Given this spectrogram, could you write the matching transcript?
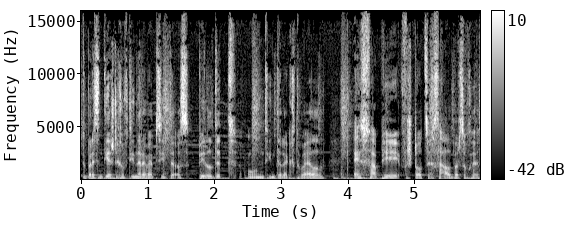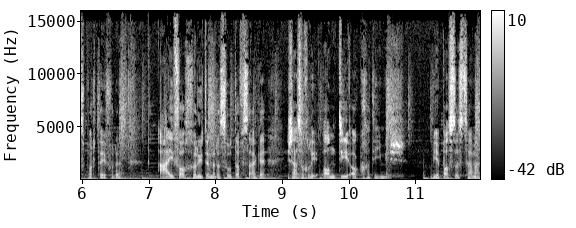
Du präsentierst dich auf deiner Webseite als bildet und intellektuell. Die SVP versteht sich selber so ein als Partei von den einfachen Leuten, wenn man das so darf sagen, ist auch so ein anti-akademisch. Wie passt das zusammen?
